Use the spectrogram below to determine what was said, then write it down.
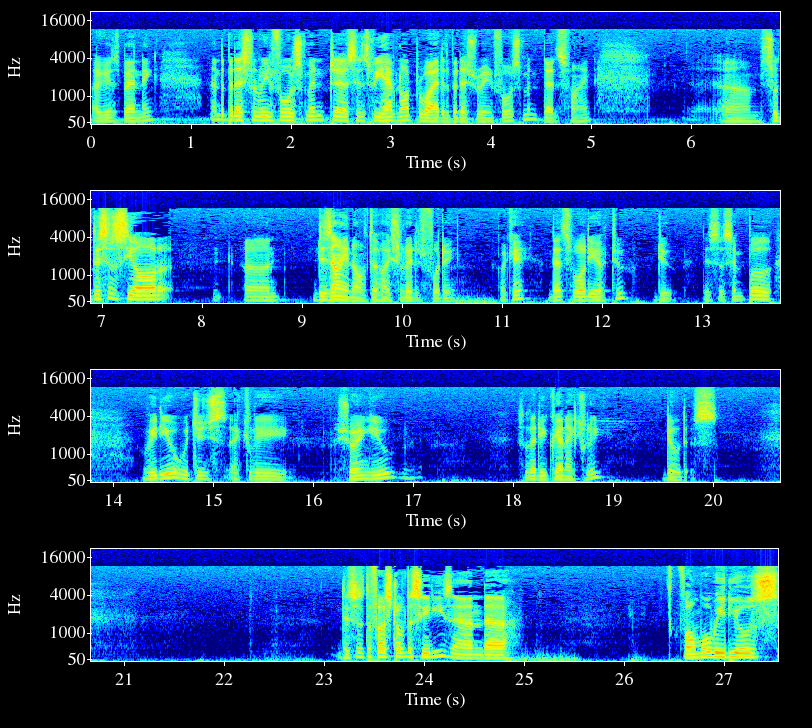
against bending. And the pedestal reinforcement uh, since we have not provided the pedestal reinforcement that's fine. Um, so this is your uh, design of the isolated footing okay? That's what you have to do. This is a simple video which is actually showing you so that you can actually do this. This is the first of the series and uh, for more videos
